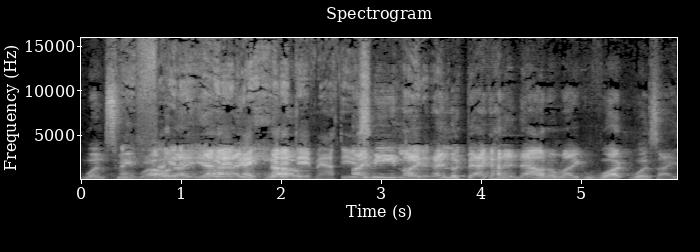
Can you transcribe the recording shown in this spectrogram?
One Sweet I World. fucking I, hated- yeah, I hated no. Dave Matthews. I mean, like, I look back on it now and I'm like, what was I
